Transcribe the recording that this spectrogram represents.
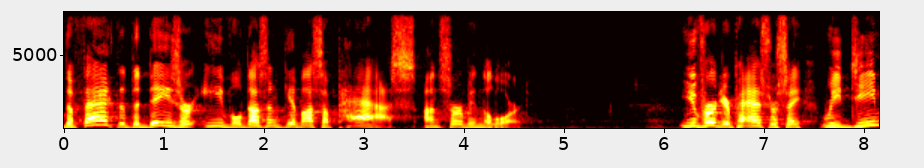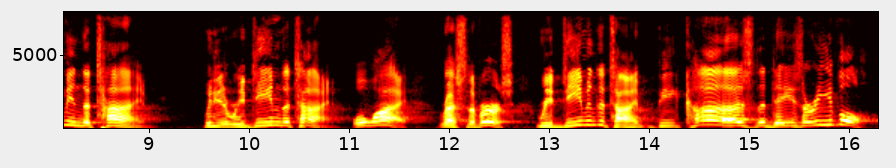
the fact that the days are evil doesn't give us a pass on serving the Lord. You've heard your pastor say, redeeming the time. We need to redeem the time. Well, why? Rest of the verse. Redeeming the time because the days are evil.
